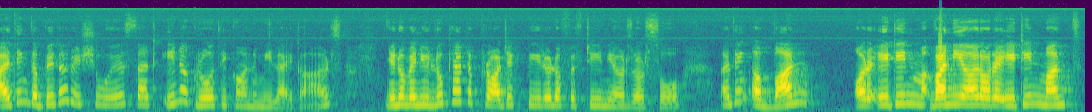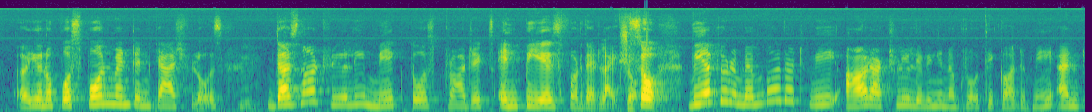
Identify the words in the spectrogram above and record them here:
I think the bigger issue is that in a growth economy like ours, you know, when you look at a project period of 15 years or so, I think a one or 18 one year or a 18 month uh, you know postponement in cash flows mm. does not really make those projects NPAs for their life. Sure. So, we have to remember that we are actually living in a growth economy and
